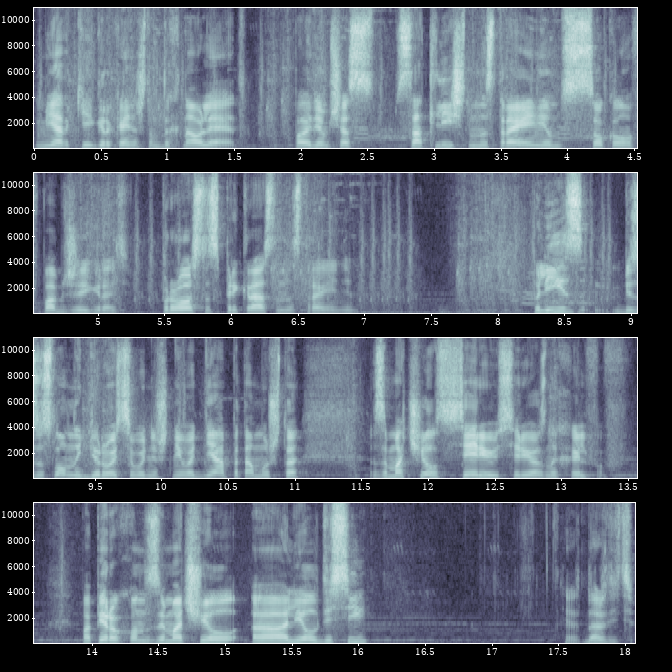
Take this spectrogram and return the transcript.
Меня такие игры, конечно, вдохновляют. Пойдем сейчас с отличным настроением с Соколом в PUBG играть. Просто с прекрасным настроением. Флиз, безусловно, герой сегодняшнего дня, потому что замочил серию серьезных эльфов. Во-первых, он замочил э, Лил DC. Подождите.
